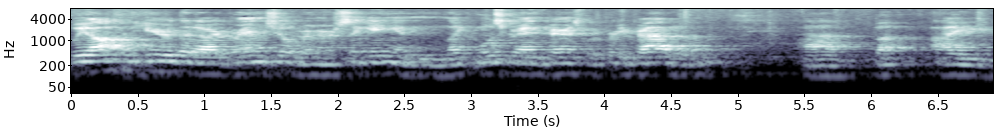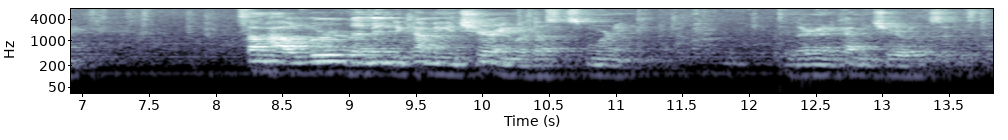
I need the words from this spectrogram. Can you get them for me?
we often hear that our grandchildren are singing, and like most grandparents, we're pretty proud of them. Uh, but I somehow lured them into coming and sharing with us this morning. So they're going to come and share with us at this time.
